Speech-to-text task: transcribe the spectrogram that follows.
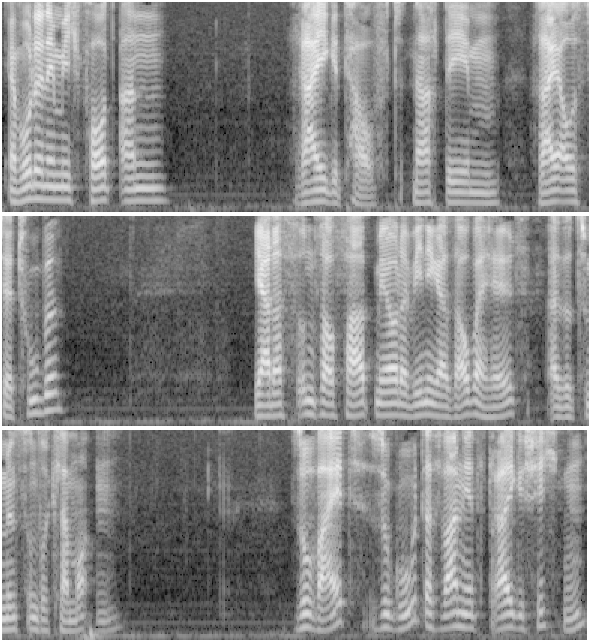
Er wurde nämlich fortan Rai getauft, nach dem Rai aus der Tube. Ja, das uns auf Fahrt mehr oder weniger sauber hält, also zumindest unsere Klamotten. So weit, so gut. Das waren jetzt drei Geschichten.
